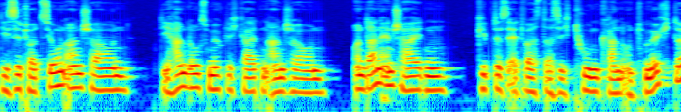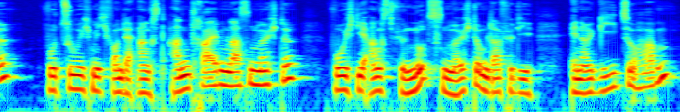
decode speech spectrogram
die Situation anschauen, die Handlungsmöglichkeiten anschauen und dann entscheiden, Gibt es etwas, das ich tun kann und möchte, wozu ich mich von der Angst antreiben lassen möchte, wo ich die Angst für nutzen möchte, um dafür die Energie zu haben?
